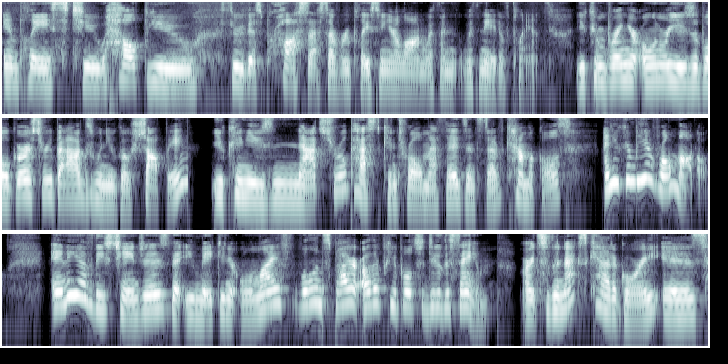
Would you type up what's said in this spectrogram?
in place to help you through this process of replacing your lawn with an, with native plants. You can bring your own reusable grocery bags when you go shopping. You can use natural pest control methods instead of chemicals. And you can be a role model. Any of these changes that you make in your own life will inspire other people to do the same. All right, so the next category is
